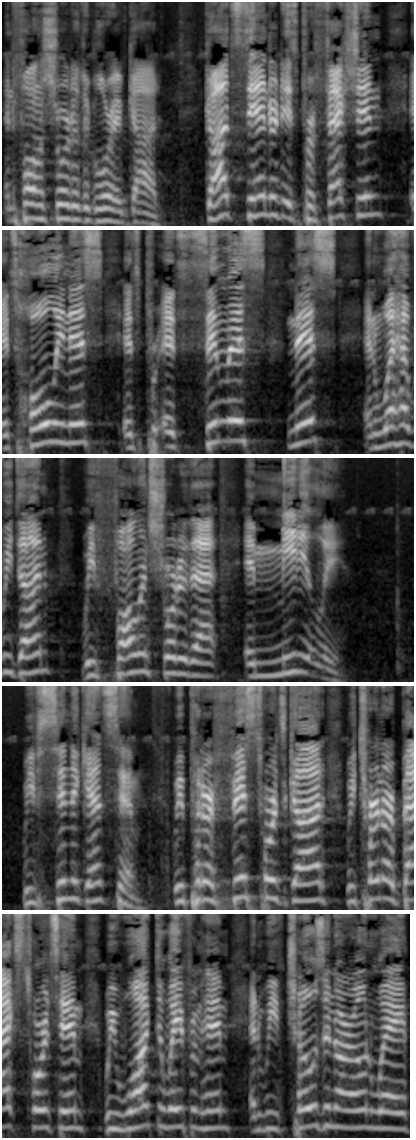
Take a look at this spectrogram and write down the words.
and fallen short of the glory of God. God's standard is perfection, it's holiness, it's it's sinlessness, and what have we done? We've fallen short of that immediately. We've sinned against him. We put our fists towards God. We turn our backs towards Him. We walked away from Him and we've chosen our own way,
